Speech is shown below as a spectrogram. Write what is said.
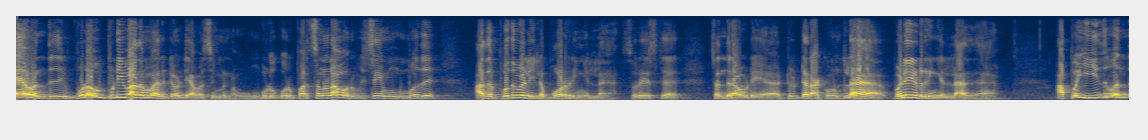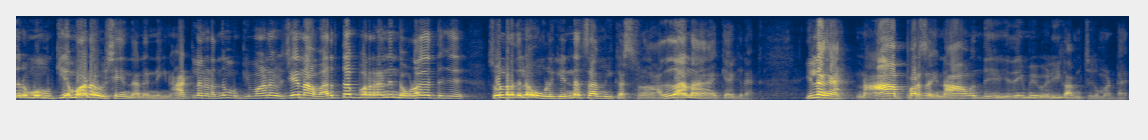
ஏன் வந்து இவ்வளவு பிடிவாதமாக இருக்க வேண்டிய அவசியம் என்ன? உங்களுக்கு ஒரு பர்சனலாக ஒரு விஷயங்கும்போது அதை பொதுவெளியில் போடுறீங்கல்ல? சுரேஷ் சந்திராவுடைய ட்விட்டர் அக்கௌண்ட்டில் வெளியிடுறீங்கல்ல அதை? அப்போ இது வந்து ரொம்ப முக்கியமான விஷயம் தானே. நீங்கள் நாட்டில் நடந்த முக்கியமான விஷயம். நான் வருத்தப்படுறேன்னு இந்த உலகத்துக்கு சொல்கிறதுல உங்களுக்கு என்ன சாமி கஷ்டம்? அதுதான் நான் கேட்குறேன் இல்லைங்க நான் பர்ச நான் வந்து எதையுமே வெளியே காமிச்சிக்க மாட்டேன்.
